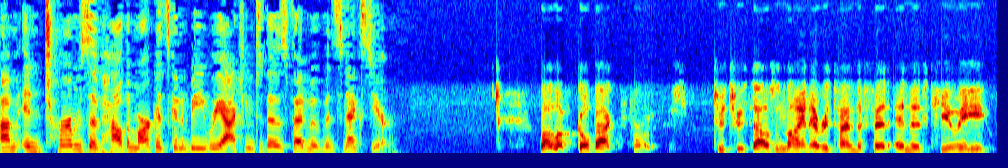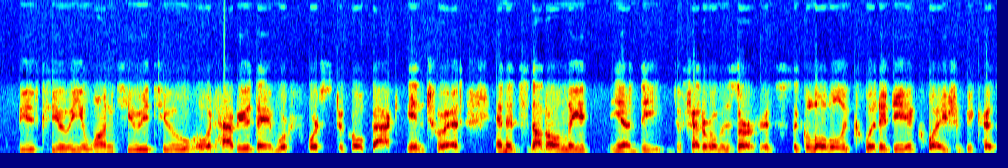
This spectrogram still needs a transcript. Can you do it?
um, in terms of how the market's going to be reacting to those Fed movements next year? Well, look, go back for, to 2009. Every time the Fed ended QE, be it QE1, QE2, or what have you, they were forced to go back into it. And it's not only you know the, the Federal Reserve, it's the global liquidity equation because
